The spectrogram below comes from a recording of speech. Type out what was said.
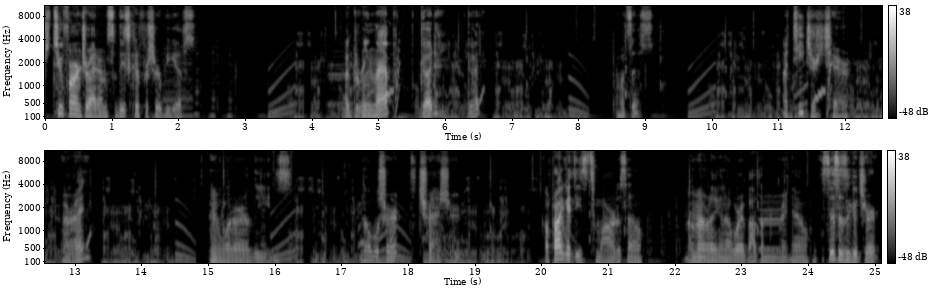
There's two furniture items, so these could for sure be gifts. A green lamp. Good. Good. What's this? A teacher's chair. Alright. And what are these? Noble shirt, trash shirt. I'll probably get these tomorrow to sell. I'm not really gonna worry about them right now. This is a good shirt.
